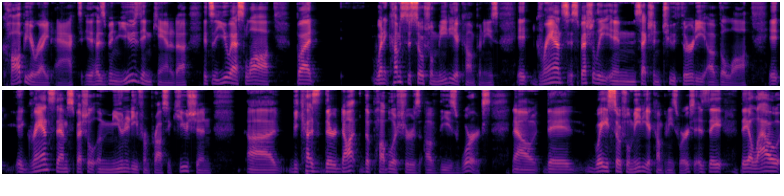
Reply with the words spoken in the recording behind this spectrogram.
Copyright Act. It has been used in Canada. It's a US law, but when it comes to social media companies, it grants, especially in Section 230 of the law, it, it grants them special immunity from prosecution uh, because they're not the publishers of these works. Now, the way social media companies works is they they allow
